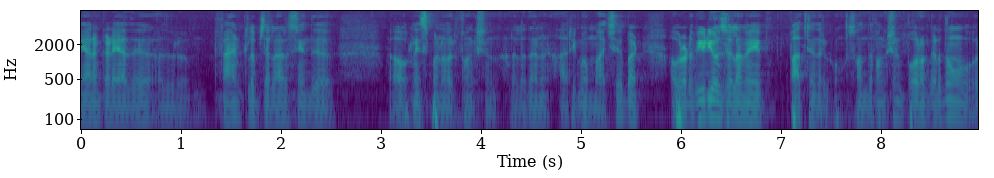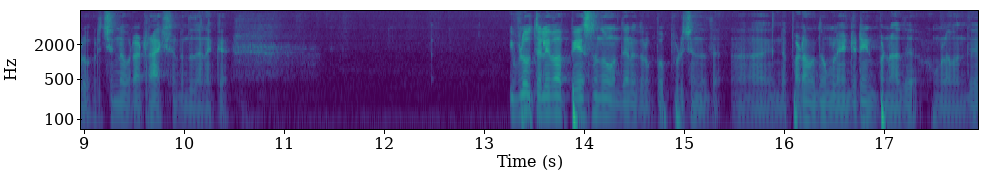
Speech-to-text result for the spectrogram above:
நேரம் கிடையாது. அது ஒரு ஃபேன் கிளப்ஸ் எல்லோரும் சேர்ந்து uh, ஆர்கனைஸ் பண்ண ஒரு ஃபங்க்ஷன் அதில் தான் அறிமுகமாச்சு பட் அவரோட வீடியோஸ் எல்லாமே பார்த்துட்டு இருந்திருக்கோம் ஸோ அந்த ஃபங்க்ஷன் போகிறோங்கிறதும் ஒரு ஒரு சின்ன ஒரு அட்ராக்ஷன் இருந்தது எனக்கு. இவ்வளோ தெளிவாக பேசுனதும் வந்து எனக்கு ரொம்ப பிடிச்சிருந்தது. Uh, இந்த படம் வந்து உங்களை என்டர்டெயின் பண்ணாது உங்களை வந்து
